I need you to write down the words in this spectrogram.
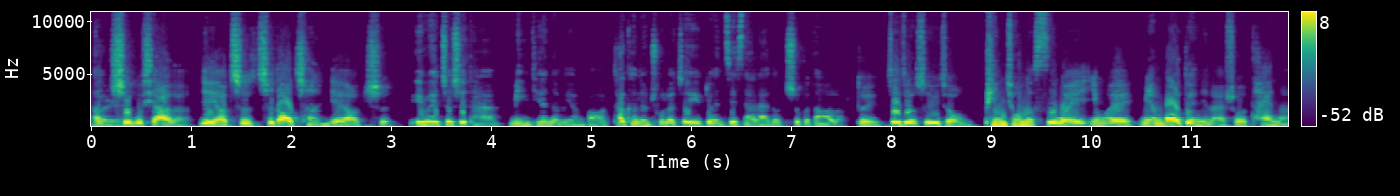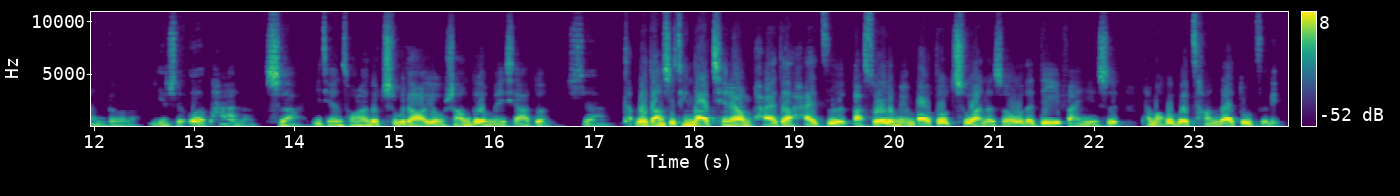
他吃不下了也要吃，吃到撑也要吃，因为这是他明天的面包，他可能除了这一顿，接下来都吃不到了。对，这就是一种贫穷的思维，因为面包对你来说太难得了，也是饿怕了。是啊，以前从来都吃不到，有上顿没下顿。是啊，他我当时听到前两排的孩子把所有的面包都吃完的时候，我的第一反应是，他们会不会藏在肚子里？”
